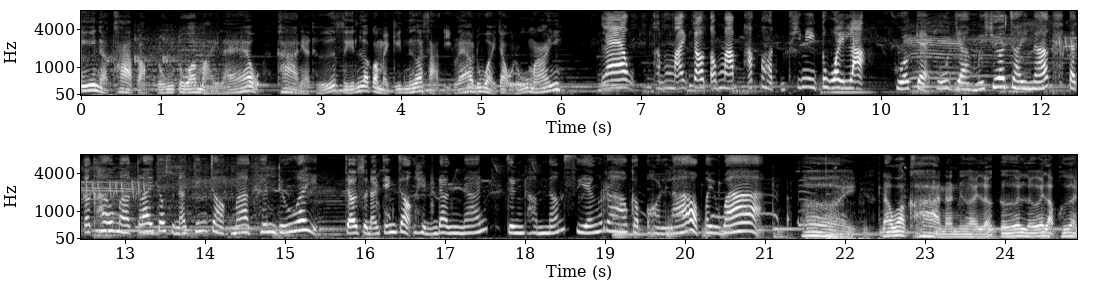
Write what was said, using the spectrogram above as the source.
นี้เนี่ยข้าปรับปรุงตัวใหม่แล้ว ข้าเนี่ยถือศีลแล้วก็ไม่กินเนื้อสัตว์อีกแล้วด้วยเจ้ารู้ไหมแล้วทำไมเจ้าต้องมาพักผ่อนที่นี่ด้วยล่ะ หัวแกะพูดอย่างไม่เชื่อใจนัก แต่ก็เข้ามาใกล้เจ้าสุนัขจิ้งจอกมากขึ้นด้วย เจ้าสุนัขจิ้งจอกเห็นดังนั้น จึงทำน้ำเสียงราวกับอ่อนล้าออกไปว่าเฮ้ยน่าว่าข้าน่ะเหนื่อยเหลือเกินเลยล่ะเพื่อน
